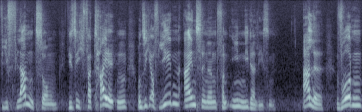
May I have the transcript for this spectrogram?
wie Flammenzungen, die sich verteilten und sich auf jeden einzelnen von ihnen niederließen. Alle wurden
